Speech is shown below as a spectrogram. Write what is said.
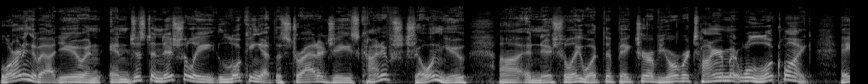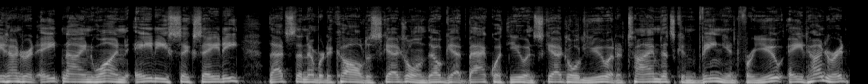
learning about you and, and just initially looking at the strategies, kind of showing you uh, initially what the picture of your retirement will look like. 800 891 8680. That's the number to call to schedule, and they'll get back with you and schedule you at a time that's convenient for you. 800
